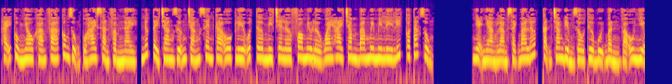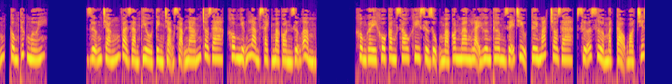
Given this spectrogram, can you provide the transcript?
Hãy cùng nhau khám phá công dụng của hai sản phẩm này, nước tẩy trang dưỡng trắng Senkao Clear Water Micellar Formula Y 230ml có tác dụng nhẹ nhàng làm sạch ba lớp, cặn trang điểm dầu thừa bụi bẩn và ô nhiễm, công thức mới. Dưỡng trắng và giảm thiểu tình trạng sạm nám cho da, không những làm sạch mà còn dưỡng ẩm không gây khô căng sau khi sử dụng mà còn mang lại hương thơm dễ chịu, tươi mát cho da, sữa rửa mặt tạo bọt chiết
